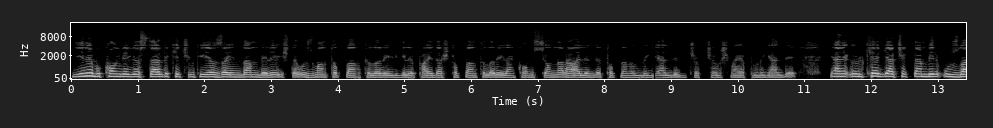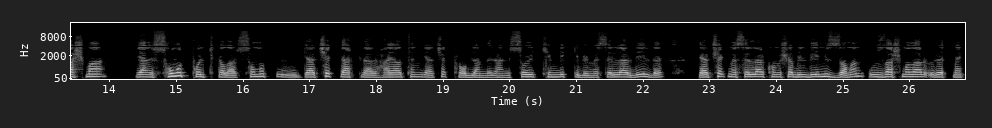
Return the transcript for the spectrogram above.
yine bu kongre gösterdi ki çünkü yaz ayından beri işte uzman toplantıları, ilgili paydaş toplantılarıyla komisyonlar halinde toplanıldı geldi. Birçok çalışma yapıldı geldi. Yani ülke gerçekten bir uzlaşma yani somut politikalar, somut e, gerçek dertler, hayatın gerçek problemleri hani soyut kimlik gibi meseleler değil de gerçek meseleler konuşabildiğimiz zaman uzlaşmalar üretmek,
